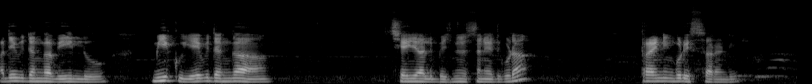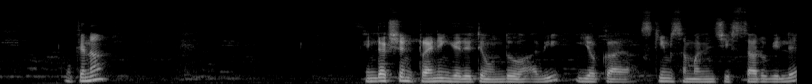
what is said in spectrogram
అదేవిధంగా వీళ్ళు మీకు ఏ విధంగా చేయాలి బిజినెస్ అనేది కూడా ట్రైనింగ్ కూడా ఇస్తారండి. ఓకేనా? ఇండక్షన్ ట్రైనింగ్ ఏదైతే ఉందో అవి ఈ యొక్క స్కీమ్ సంబంధించి ఇస్తారు వీళ్ళే.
